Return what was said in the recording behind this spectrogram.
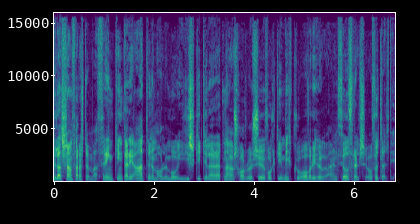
til að samfarast um að þrengingar í atvinnumálum og ískikilegar efnahagshorfur séu fólki miklu ofar í huga en þjóðfrelsi og fullveldi.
